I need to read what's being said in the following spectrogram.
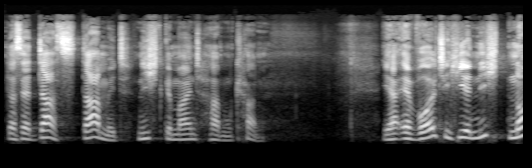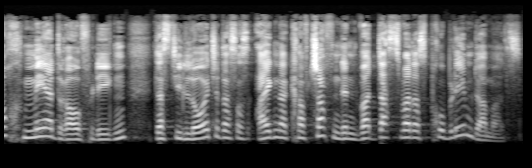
dass er das damit nicht gemeint haben kann. Ja, er wollte hier nicht noch mehr drauflegen, dass die Leute das aus eigener Kraft schaffen, denn das war das Problem damals.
